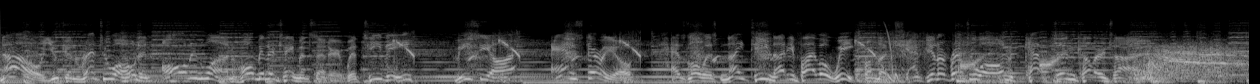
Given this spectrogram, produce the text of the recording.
Now you can rent to own an all-in-one home entertainment center with TV, VCR, and stereo as low as $19.95 a week from the champion of rent to own, Captain ColorTyme.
